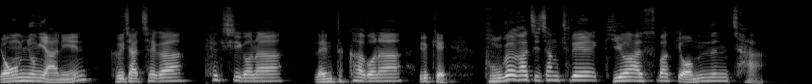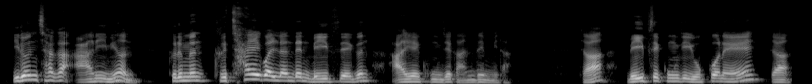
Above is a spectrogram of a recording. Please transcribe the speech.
영업용이 아닌 그 자체가 택시거나 렌트카거나 이렇게 부가가치 창출에 기여할 수밖에 없는 차. 이런 차가 아니면 그러면 그 차에 관련된 매입세액은 아예 공제가 안 됩니다. 자, 매입세 공제 요건에 자,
